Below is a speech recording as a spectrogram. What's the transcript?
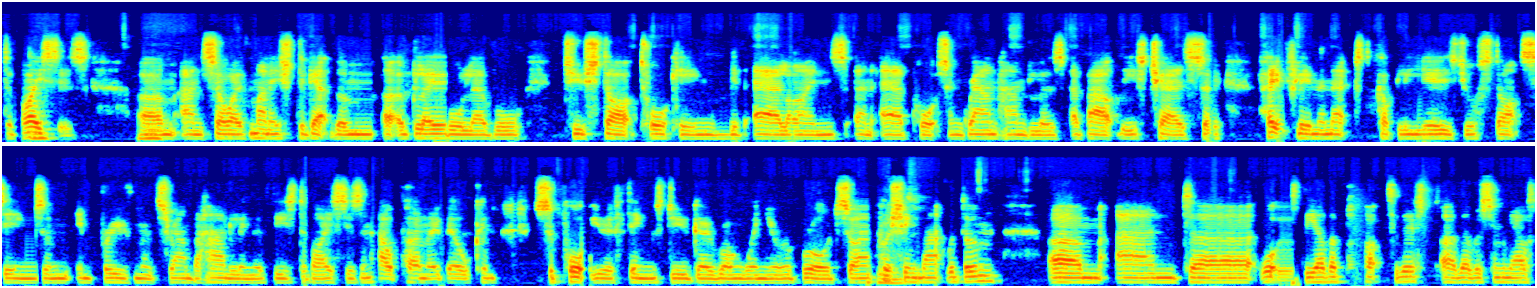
devices. Mm. Um, and so I've managed to get them at a global level to start talking with airlines and airports and ground handlers about these chairs. So hopefully, in the next couple of years, you'll start seeing some improvements around the handling of these devices and how Permobil can support you if things do go wrong when you're abroad. So I'm pushing that with them. Um, and uh, what was the other part to this? Uh, there was something else.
